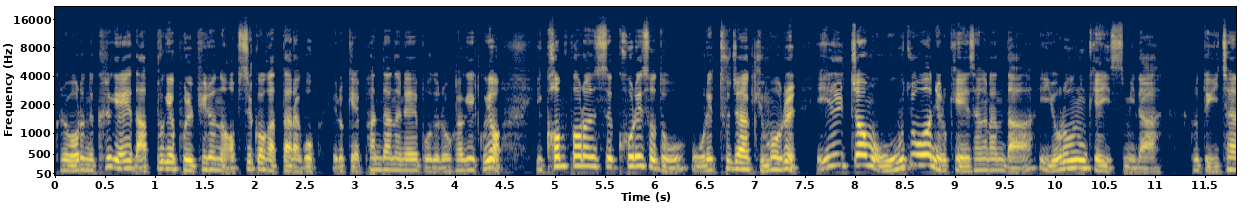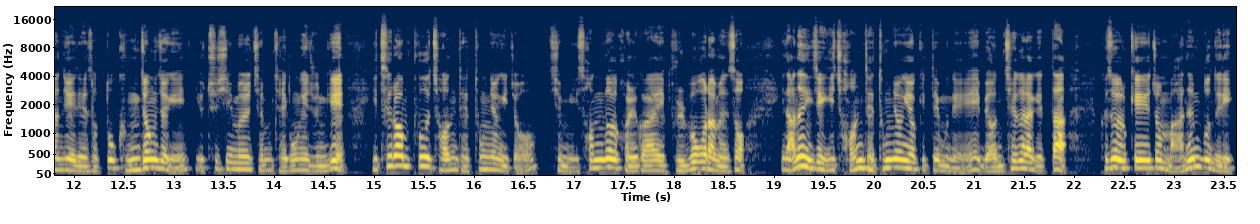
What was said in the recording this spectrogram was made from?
그리고 어른들 크게 나쁘게 볼 필요는 없을 것 같다라고 이렇게 판단을 해 보도록 하겠고요. 이 컨퍼런스 콜에서도 올해 투자 규모를 1.5조 원 이렇게 예상을 한다. 이런 게 있습니다. 그리고 또 2차 전지에 대해서 또 긍정적인 이 추심을 지금 제공해 준 게 이 트럼프 전 대통령이죠. 지금 이 선거 결과에 불복을 하면서 나는 이제 이 전 대통령이었기 때문에 면책을 하겠다. 그래서 이렇게 좀 많은 분들이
